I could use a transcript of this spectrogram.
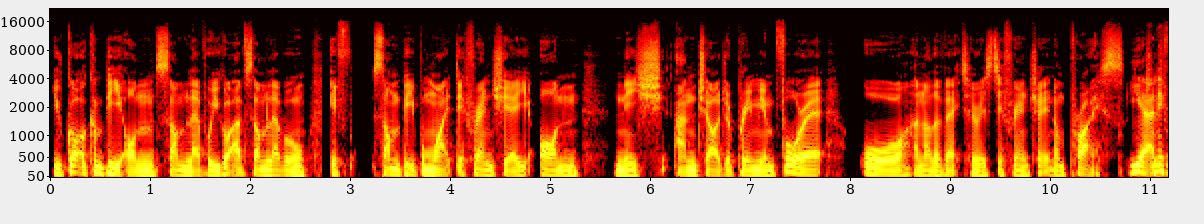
You've got to compete on some level. You've got to have some level. If some people might differentiate on niche and charge a premium for it, or another vector is differentiating on price. Yeah, and if,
